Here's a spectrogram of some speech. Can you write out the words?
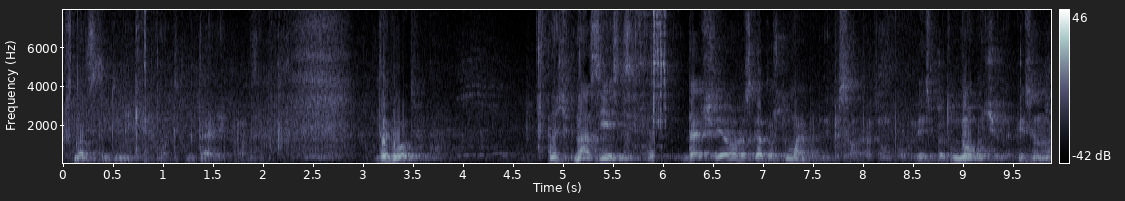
В 16 веке, вот, в Италии, правда. Так вот, значит, у нас есть, дальше я вам рассказывал, что Мальберг написал по этому поводу. Есть потом много чего написано.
